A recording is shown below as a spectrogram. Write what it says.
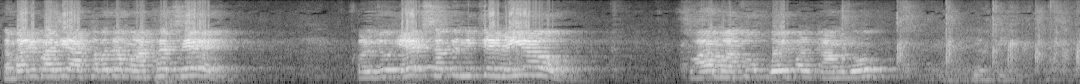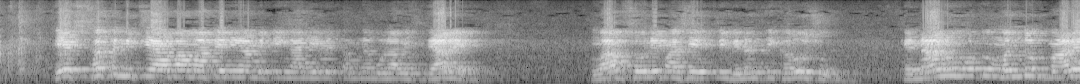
તમારી પાસે આટલા બધા માથા છે, પણ જો એક સત નીચે નહીં આવો, તો આ માથું કોઈ પણ કામનું નથી. એક સત નીચે આવવા માટેની આ મિટિંગ આજે અમે તમને બોલાવીશ ત્યારે. હું આપ સૌની પાસે એટલી વિનંતી કરું છું કે નાનું મોટું મંદુક મારે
